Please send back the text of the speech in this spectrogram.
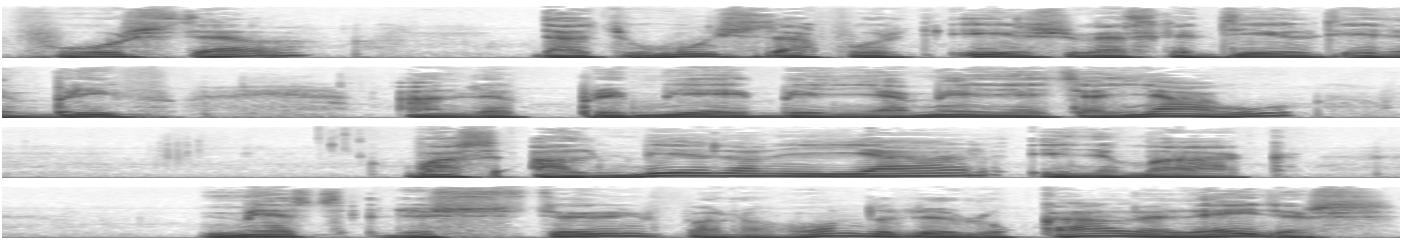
voorstel dat woensdag voor het eerst werd gedeeld in een brief aan de premier Benjamin Netanyahu was al meer dan een jaar in de maak met de steun van honderden lokale leiders,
